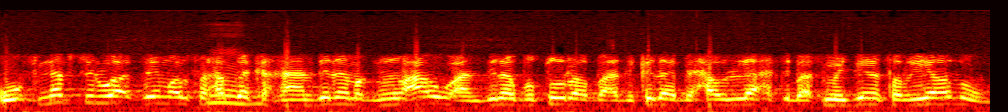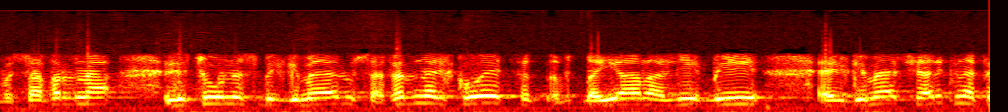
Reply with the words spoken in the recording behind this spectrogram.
وفي نفس الوقت زي ما قلت لحضرتك إحنا عندنا مجموعة وعندنا بطولة بعد كده بحول الله هتبقى في مدينة الرياض وسافرنا لتونس بالجمال وسافرنا الكويت في الطيارة بالجمال. شاركنا في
